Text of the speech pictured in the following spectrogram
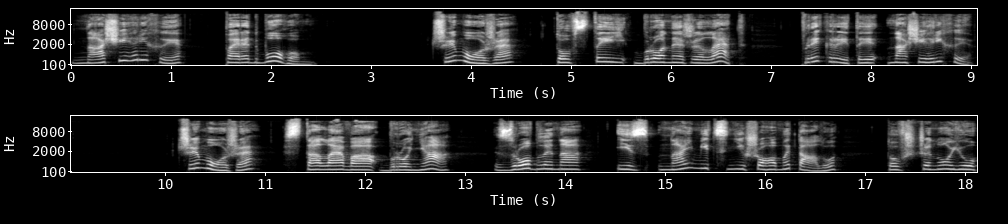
наші гріхи перед Богом? Чи може товстий бронежилет прикрити наші гріхи? Чи може сталева броня, зроблена із найміцнішого металу, товщиною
